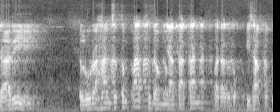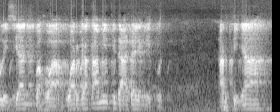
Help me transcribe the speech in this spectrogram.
dari Kelurahan setempat sudah menyatakan pada pihak kepolisian bahwa warga kami tidak ada yang ikut. Artinya,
